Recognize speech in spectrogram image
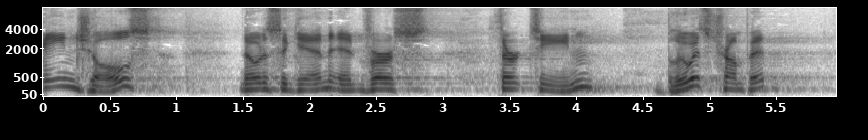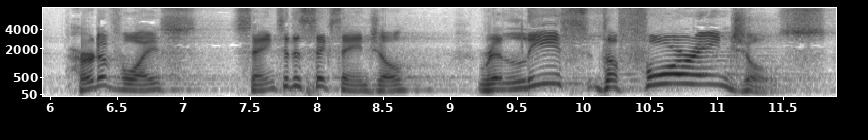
angels, notice again in verse 13, blew its trumpet, heard a voice, saying to the sixth angel, Release the four angels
